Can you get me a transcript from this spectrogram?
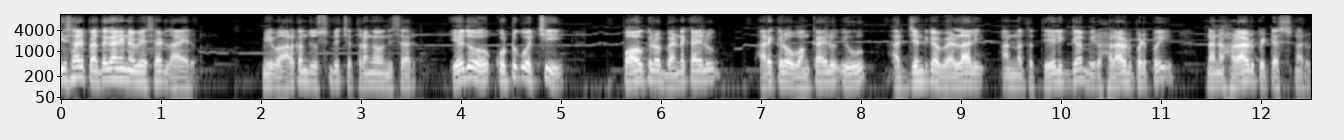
ఈసారి పెద్దగానే నవ్వేశాడు లాయర్. మీ వాలకం చూస్తుంటే చిత్రంగా ఉంది సార్. ఏదో కొట్టుకు వచ్చి పావు కిలో బెండకాయలు అరకిలో వంకాయలు ఇవు అర్జెంటుగా వెళ్ళాలి అన్నంత తేలిగ్గా మీరు హడావిడి పడిపోయి నన్ను హడావిడి పెట్టేస్తున్నారు.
